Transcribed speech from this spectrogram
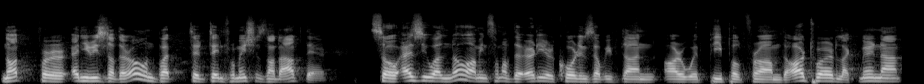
not for any reason of their own, but the, the information is not out there. So, as you well know, I mean, some of the earlier recordings that we've done are with people from the art world, like Mirna,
